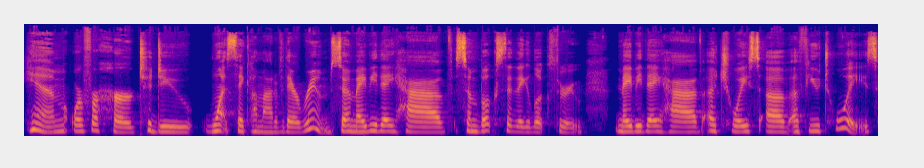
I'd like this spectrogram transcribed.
him or for her to do once they come out of their room. So maybe they have some books that they look through. Maybe they have a choice of a few toys.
